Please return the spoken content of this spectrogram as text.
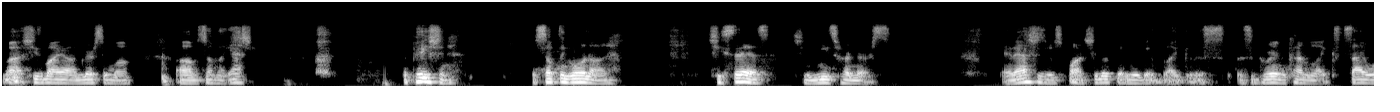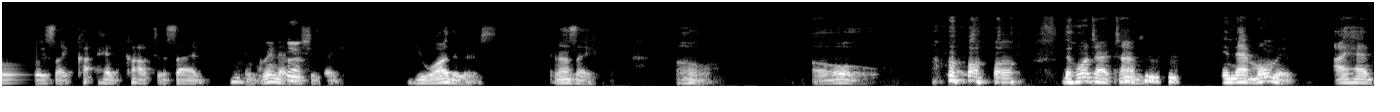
my, she's my um, nursing mom. Um, so I'm like, Ashley, the patient there's something going on. She says she needs her nurse. And Ashley's response, she looked at me with like this this grin, kind of like sideways, like head cocked to the side, and mm-hmm. grinned at me. She's like, "You are the nurse," and I was like, "Oh, oh." the whole entire time, in that moment, I had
